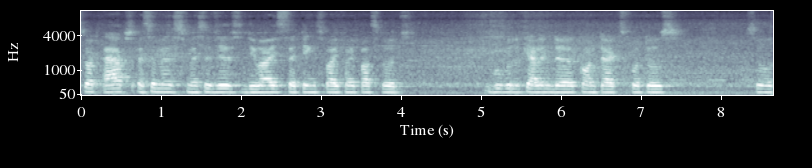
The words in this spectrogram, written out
it's got apps, SMS, messages, device settings, Wi-Fi passwords, Google Calendar, contacts, photos. So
